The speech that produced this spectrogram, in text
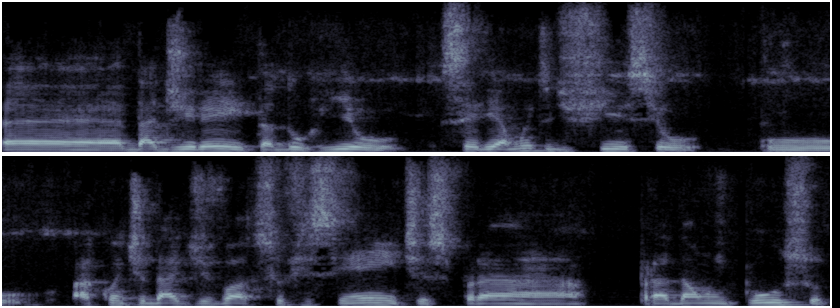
é, da direita do Rio seria muito difícil o, a quantidade de votos suficientes para dar um impulso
